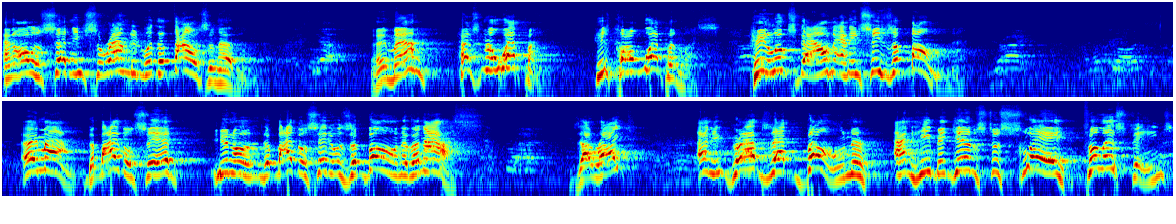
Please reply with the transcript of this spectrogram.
And all of a sudden, he's surrounded with a thousand of them. Amen? Has no weapon. He's called weaponless. He looks down and he sees a bone. Amen. The Bible said, you know, the Bible said it was a bone of an ass. Is that right? And he grabs that bone and he begins to slay Philistines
